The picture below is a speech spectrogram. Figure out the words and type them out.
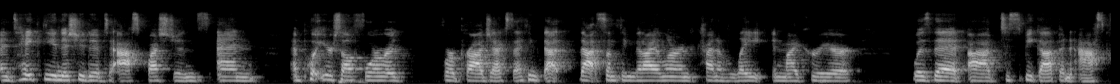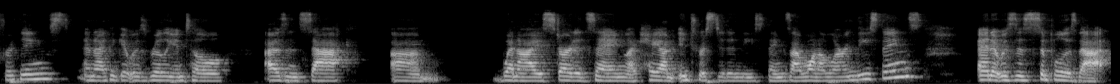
and take the initiative to ask questions and and put yourself forward for projects. I think that that's something that i learned kind of late in my career was that uh, to speak up and ask for things. And i think it was really until i was in sac um, when i started saying like hey i'm interested in these things. I want to learn these things and it was as simple as that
